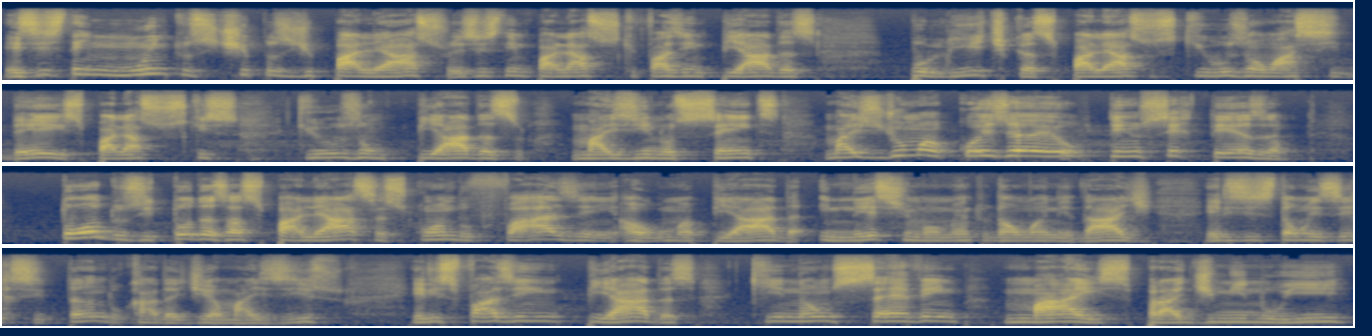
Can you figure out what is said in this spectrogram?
Existem muitos tipos de palhaço, existem palhaços que fazem piadas políticas, palhaços que usam acidez, palhaços que, que usam piadas mais inocentes, mas de uma coisa eu tenho certeza. Todos e todas as palhaças, quando fazem alguma piada, e nesse momento da humanidade, eles estão exercitando cada dia mais isso, eles fazem piadas que não servem mais para diminuir,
